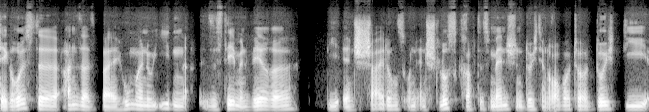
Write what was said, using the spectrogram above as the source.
Der größte Ansatz bei humanoiden Systemen wäre, die Entscheidungs- und Entschlusskraft des Menschen durch den Roboter, durch die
